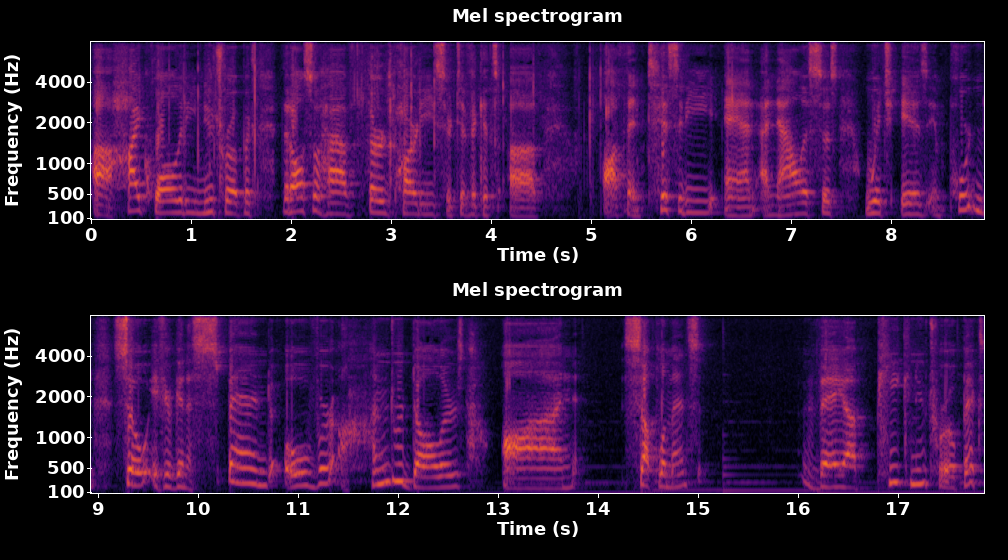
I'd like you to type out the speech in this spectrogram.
uh, high quality nootropics that also have third party certificates of authenticity and analysis, which is important. So if you're going to spend over $100 on supplements. Via Peak Nootropics,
